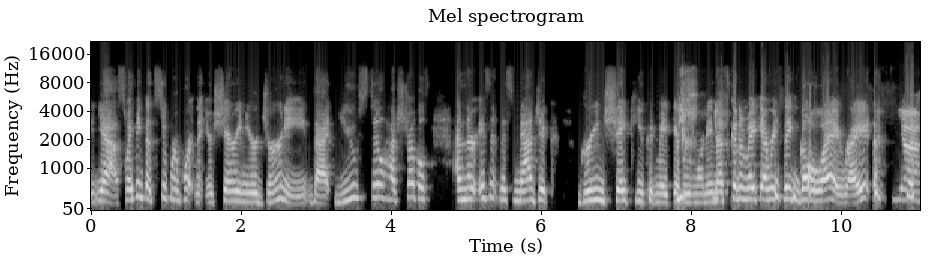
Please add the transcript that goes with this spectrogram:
So, yeah, so I think that's super important that you're sharing your journey that you still have struggles and there isn't this magic green shake you could make every morning that's going to make everything go away right yeah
